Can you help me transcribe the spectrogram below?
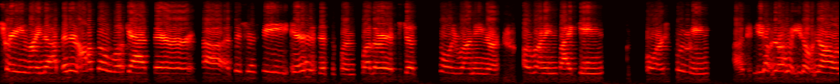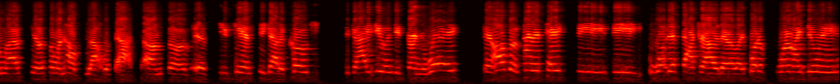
training lined up, and then also look at their uh, efficiency in the disciplines, whether it's just fully running or, or running biking or swimming uh, you don't know what you don't know unless you know someone helps you out with that. Um, so if you can seek out a coach to guide you and get you on your way, and also kind of take the the what if factor out of there. Like what if, what am I doing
